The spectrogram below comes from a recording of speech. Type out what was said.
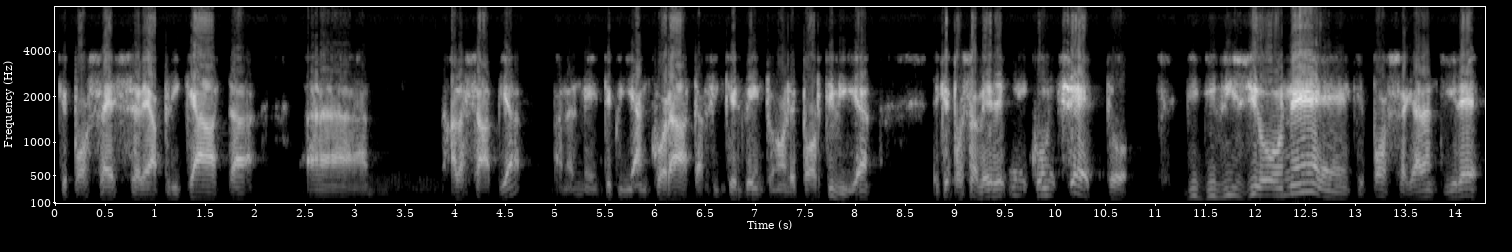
che possa essere applicata eh, alla sabbia, banalmente, quindi ancorata affinché il vento non le porti via, e che possa avere un concetto di divisione che possa garantire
